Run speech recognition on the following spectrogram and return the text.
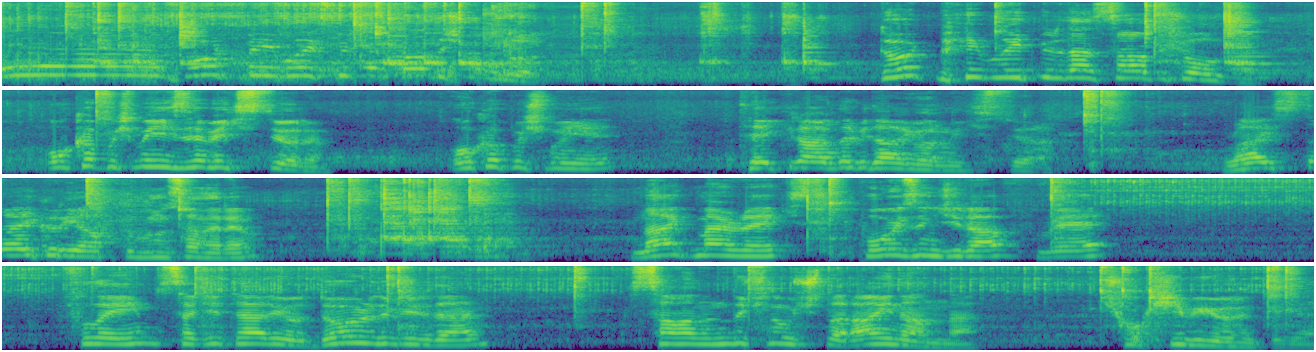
Oo, 4 Beyblade birden sağ dışı oldu. 4 Beyblade birden sağ dışı oldu. O kapışmayı izlemek istiyorum. O kapışmayı tekrarda bir daha görmek istiyorum. Rise Striker yaptı bunu sanırım. Nightmare Rex, Poison Giraffe ve Flame Sagittario dördü birden sahanın dışına uçtular aynı anda. Çok iyi bir görüntüydü.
